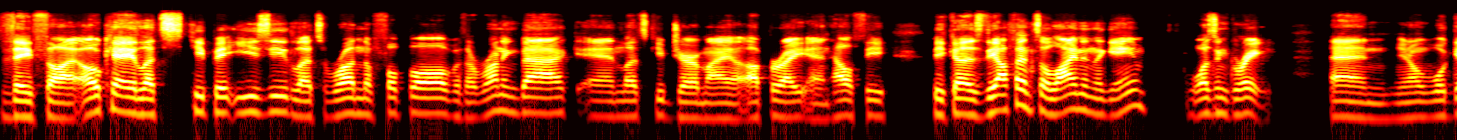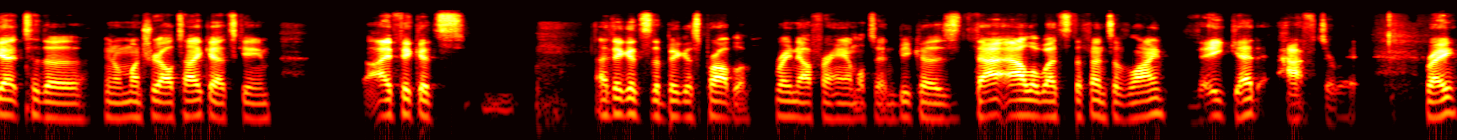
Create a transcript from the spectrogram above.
they thought, okay, let's keep it easy. Let's run the football with a running back and let's keep Jeremiah upright and healthy because the offensive line in the game wasn't great. And, you know, we'll get to the, you know, Montreal Ticats game. I think it's, I think it's the biggest problem right now for Hamilton because that Alouettes defensive line, they get after it, right?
